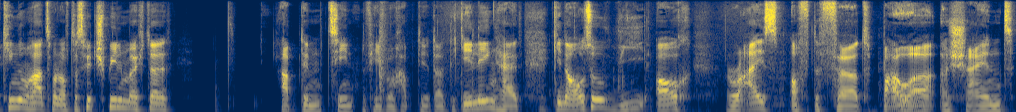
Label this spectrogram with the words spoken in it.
Kingdom Hearts mal auf der Switch spielen möchte, ab dem 10. Februar habt ihr da die Gelegenheit. Genauso wie auch Rise of the Third Bower erscheint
